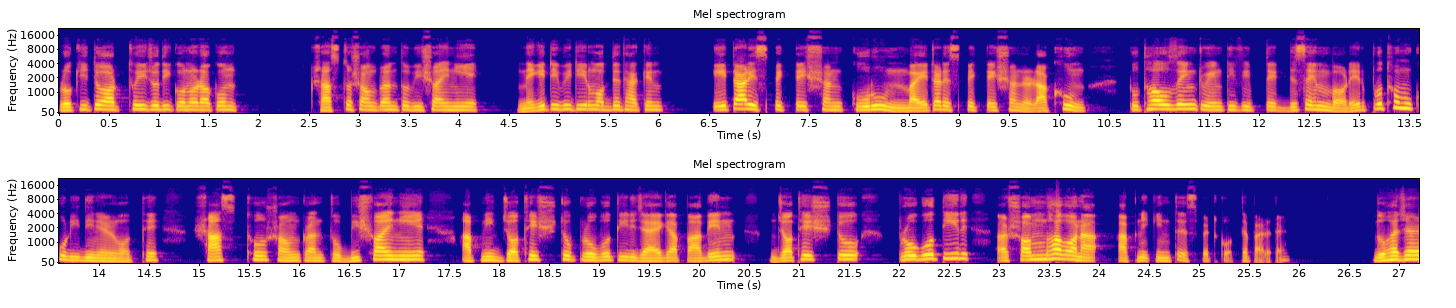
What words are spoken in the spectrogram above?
প্রকৃত অর্থই যদি কোনো রকম স্বাস্থ্য সংক্রান্ত বিষয় নিয়ে নেগেটিভিটির মধ্যে থাকেন, এটার এক্সপেকটেশন করুন বা এটার এক্সপেকটেশন রাখুন টু থাউজেন্ড টোয়েন্টি ফিফথের ডিসেম্বরের প্রথম কুড়ি দিনের মধ্যে স্বাস্থ্য সংক্রান্ত বিষয় নিয়ে আপনি যথেষ্ট প্রগতির জায়গা পাবেন, যথেষ্ট প্রগতির সম্ভাবনা আপনি কিন্তু এক্সপেক্ট করতে পারবেন। দু হাজার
